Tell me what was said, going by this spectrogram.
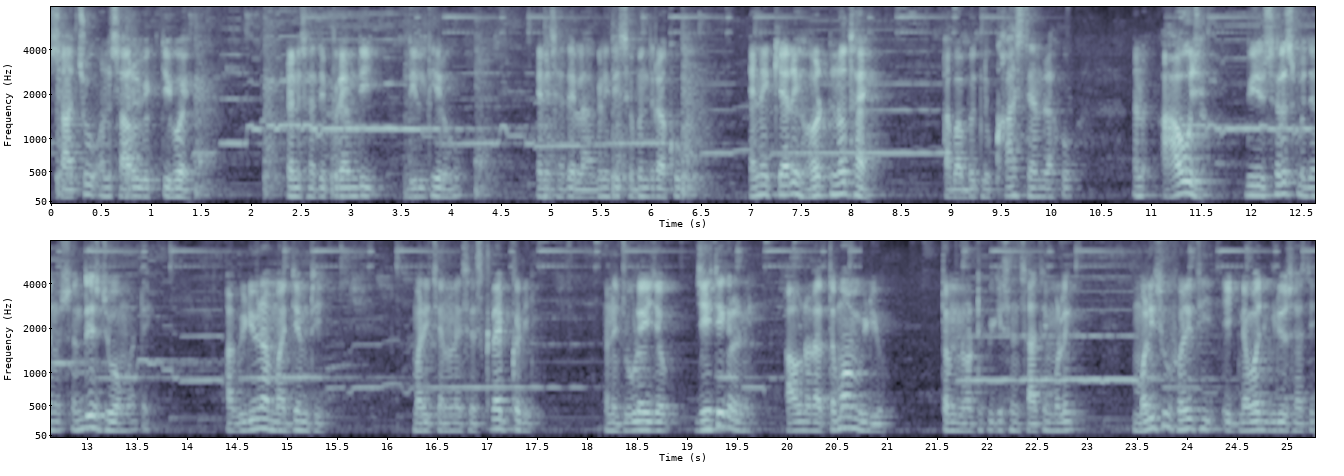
સાચો અને સારો વ્યક્તિ હોય, એની સાથે પ્રેમથી દિલથી રહો, એની સાથે લાગણીથી સંબંધ રાખો, એને ક્યારેય હર્ટ ન થાય, આ બાબતનું ખાસ ધ્યાન રાખો અને આવો જ બીજો સરસ મજાનો સંદેશ જોવા માટે આ વિડીયોના માધ્યમથી મારી ચેનલને સબસ્ક્રાઈબ કરી અને જોડાઈ જાઓ. જેથી કરીને આવનારા તમામ વીડિયો તમને નોટિફિકેશન સાથે મળે. મળીશું ફરીથી એક નવા જ વીડિયો સાથે.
